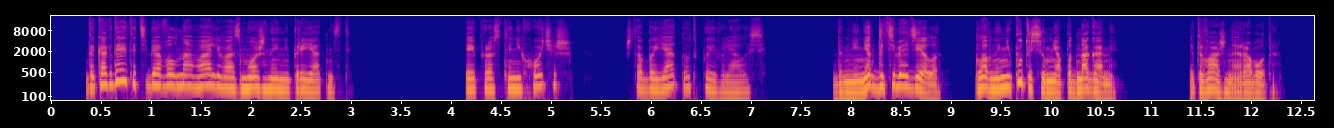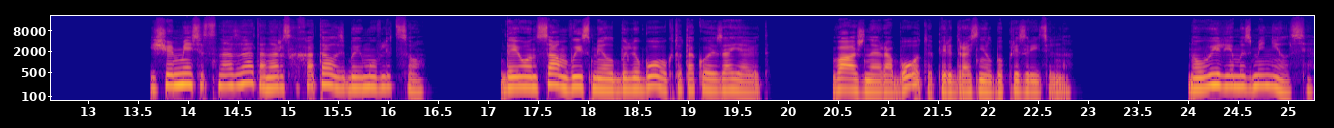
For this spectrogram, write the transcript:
— «да когда это тебя волновали возможные неприятности? Ты просто не хочешь, чтобы я тут появлялась». «Да мне нет до тебя дела. Главное, не путайся у меня под ногами». Это важная работа. Еще месяц назад она расхохоталась бы ему в лицо. Да и он сам высмеял бы любого, кто такое заявит. «Важная работа», — передразнил бы презрительно. Но Уильям изменился.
